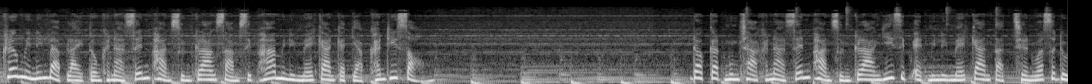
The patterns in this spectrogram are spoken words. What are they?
เครื่องมิลลิ่งแบบไหลตรงขนาดเส้นผ่านศูนย์กลาง 35มิลลิเมตรการกัดหยาบขั้นที่ 2 ดอกกัดมุมฉากขนาดเส้นผ่านศูนย์กลาง 21มิลลิเมตรการตัดเชิญวัสดุ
